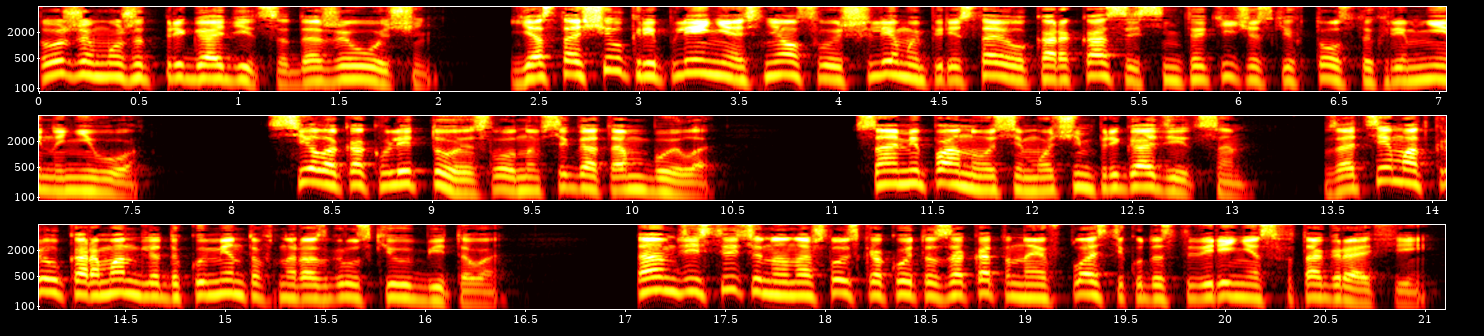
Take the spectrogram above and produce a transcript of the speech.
Тоже может пригодиться, даже очень. Я стащил крепление, снял свой шлем и переставил каркас из синтетических толстых ремней на него. Села как влитое, словно всегда там было. Сами поносим, очень пригодится. Затем открыл карман для документов на разгрузке убитого. Там действительно нашлось какое-то закатанное в пластик удостоверение с фотографией.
